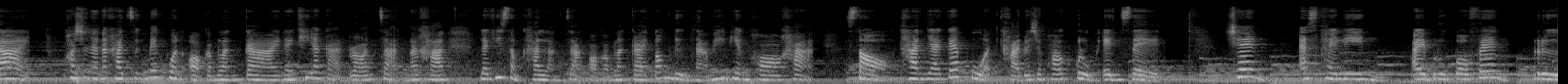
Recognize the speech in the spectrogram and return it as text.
ได้ เพราะฉะนั้นนะคะจึงไม่ควรออกกำลังกายในที่อากาศร้อนจัดนะคะ และที่สำคัญหลังจากออกกำลังกายต้องดื่มน้ำให้เพียงพอค่ะ 2. ทานยาแก้ปวดค่ะ โดยเฉพาะกลุ่มเอนเซดเช่นแอสไพริน ไอบูโปรเฟนหรือ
